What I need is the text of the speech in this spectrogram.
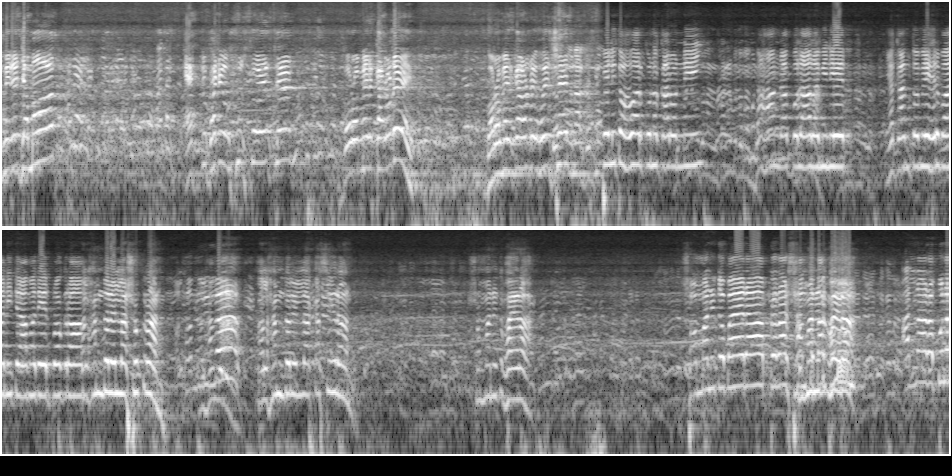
আমিরে জামাত একটুখানি অসুস্থ হয়েছেন গরমের কারণে। গরমের কারণে হয়েছেন সম্মিলিত হওয়ার কোনো কারণ নেই। মহান রাব্বুল আলমিনের একান্ত মেহরবানিতে আমাদের প্রোগ্রাম। আলহামদুলিল্লাহ শুক্রান। আলহামদুলিল্লাহ। কাসিরান। সম্মানিত ভাইরা সম্মানিত ভাইয়েরা আপনারা সম্মানিত। ভাইয়েরা। আল্লাহ রাব্বুল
